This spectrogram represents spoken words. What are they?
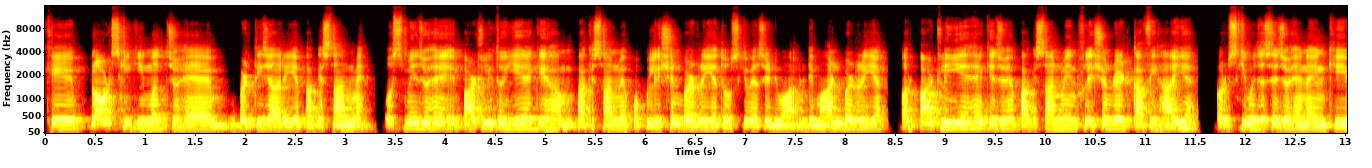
کہ پلاٹس کی قیمت جو ہے بڑھتی جا رہی ہے پاکستان میں، اس میں جو ہے پارٹلی تو یہ ہے کہ ہم پاکستان میں پاپولیشن بڑھ رہی ہے تو اس کی وجہ سے ڈیمانڈ بڑھ رہی ہے، اور پارٹلی یہ ہے کہ جو ہے پاکستان میں انفلیشن ریٹ کافی ہائی ہے، اور اس کی وجہ سے جو ہے نا ان کی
